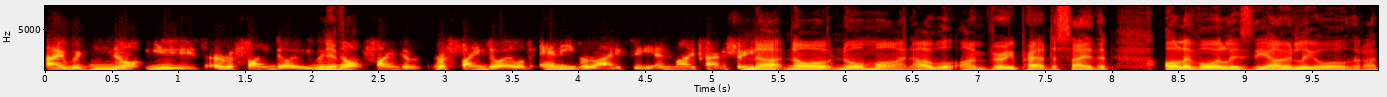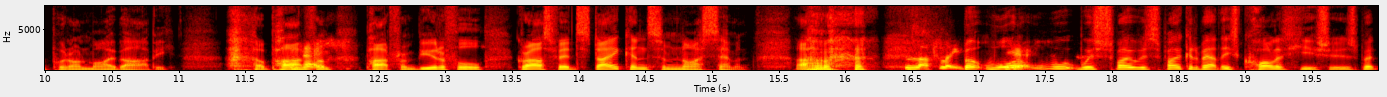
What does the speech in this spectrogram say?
I would not use a refined oil. You would Never. not find a refined oil of any variety in my pantry. No, no, nor mine. I will. I'm very proud to say that olive oil is the only oil that I put on my barbie, apart from apart from beautiful grass-fed steak and some nice salmon. Um, Lovely. But what, we've, we've spoken about these quality issues, but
